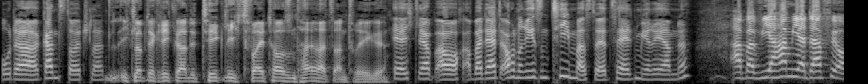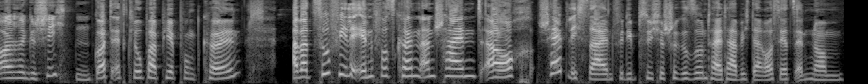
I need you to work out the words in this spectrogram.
Oder ganz Deutschland. Ich glaube, der kriegt gerade täglich 2000 Heiratsanträge. Ja, ich glaube auch. Aber der hat auch ein Riesenteam, hast du erzählt, Miriam, ne? Aber wir haben ja dafür eure Geschichten. Gott.klopapier.köln. Aber zu viele Infos können anscheinend auch schädlich sein für die psychische Gesundheit, habe ich daraus jetzt entnommen.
